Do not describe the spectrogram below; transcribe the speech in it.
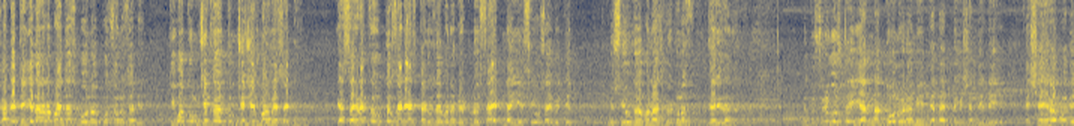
का त्या ठेकेदाराला फायदा पोहोच पोहोचवण्यासाठी किंवा तुमचे क तुमची जीप भरण्यासाठी. या सगळ्यांचं उत्तरसाठी आज तडवी साहेबांना भेटलो साहेब नाही आहे सीओ साहेब येतील. मी सीओ साहेबांना आज भेटूनच घरी जाणार. दुसरी गोष्ट यांना दोन वेळा मी त्यांना ॲप्लिकेशन दिली. की शहरामध्ये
